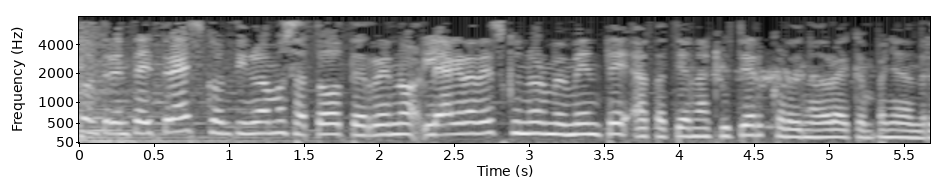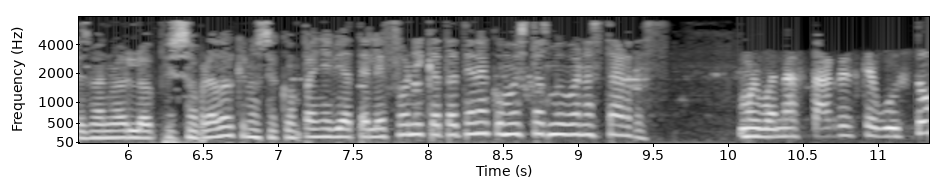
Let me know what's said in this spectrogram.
Con 33, continuamos a todo terreno. Le agradezco enormemente a Tatiana Cloutier, coordinadora de campaña de Andrés Manuel López Obrador, que nos acompaña vía telefónica. Tatiana, ¿cómo estás? Muy buenas tardes. Muy buenas tardes, qué gusto.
